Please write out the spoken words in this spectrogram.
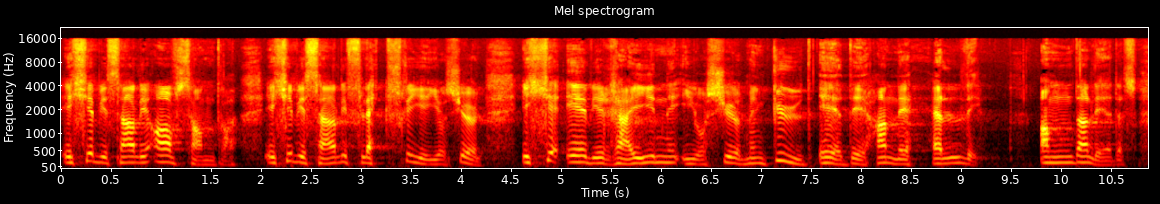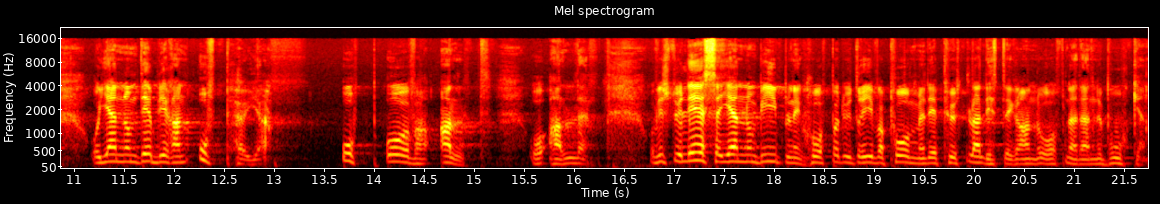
Ikke er vi særlig avsandra, ikke er vi særlig flekkfrie i oss sjøl. Ikke er vi reine i oss sjøl, men Gud er det. Han er hellig. Annerledes. Og gjennom det blir han opphøya. Opp over alt og alle. Og Hvis du leser gjennom Bibelen, jeg håper du driver på med det, putler litt og åpner denne boken,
